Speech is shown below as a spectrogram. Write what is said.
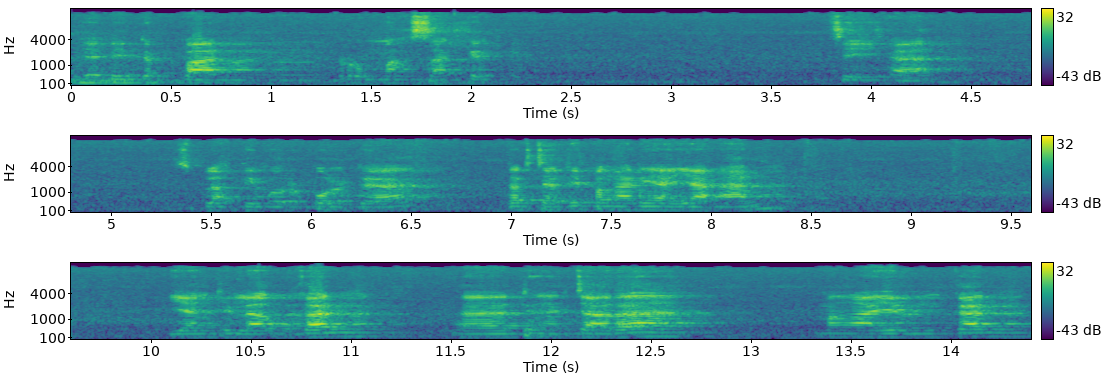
jadi depan rumah sakit CIH, sebelah timur Polda, terjadi penganiayaan yang dilakukan uh, dengan cara mengayunkan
